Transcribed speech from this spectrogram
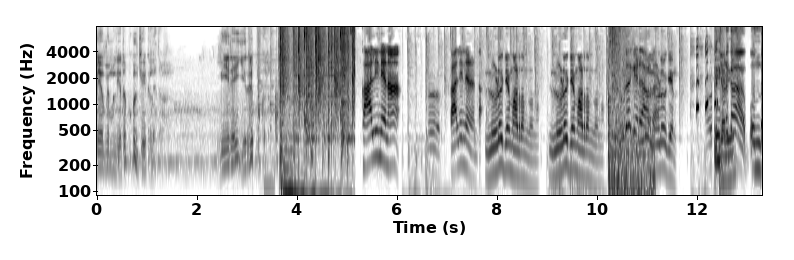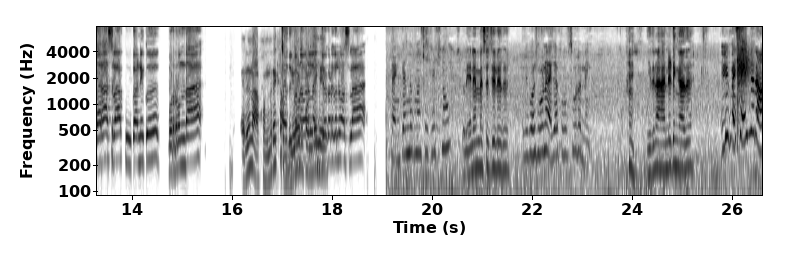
మేము మిమ్మల్ని ఎరుపుకులు చేయటం లేదు. మీరే ఎర్రిపుకులు ఖాళీనేనా? ఖాళీనేనంట. లూడో గేమ్ ఆడదాం లోన. లూడో గేమ్ ఆడదాం లోన. Ludo game. Ludo game. ఉందరా అసలు? పూగా నీకు బుర్రుందా? అరే నాకుందరే చదువుకున్న కొడగలు అసలు? ఎందుకు మెసేజ్ చేసినావు? నేనేం మెసేజ్ చేయలేదు. దగ్గర ప్రూఫ్స్ కూడా ఉన్నాయి. ఇది నా హ్యాండ్ రైటింగ్ కాదే. ఇవి మెసేజ్ రా.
